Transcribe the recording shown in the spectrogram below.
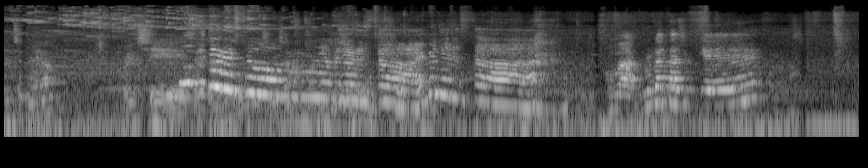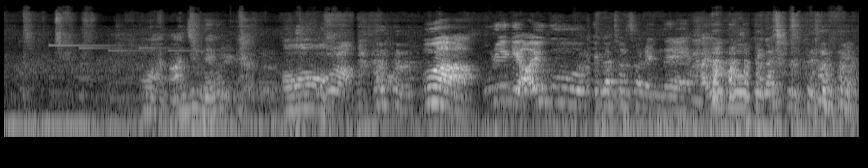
괜찮아요? 그렇지. 잘했어. 칭찬 한번 아이고. 잘했어. 아이고 잘했어. 엄마 물 갖다 줄게. 와, 안 짖네. 어. 우와, 우리 애기 아이고 개가 전설했네. 아이고 개가 전설했네.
